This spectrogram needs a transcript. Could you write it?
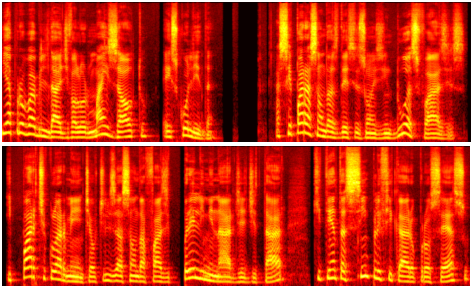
e a probabilidade de valor mais alto é escolhida. A separação das decisões em duas fases, e particularmente a utilização da fase preliminar de editar, que tenta simplificar o processo,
